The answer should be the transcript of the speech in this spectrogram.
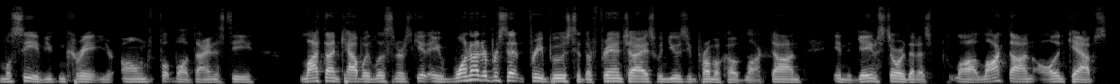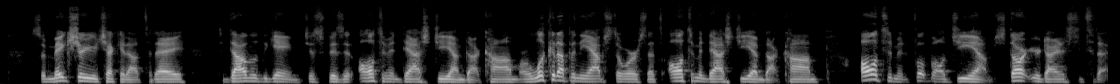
We'll see if you can create your own football dynasty. Locked On Cowboy listeners get a 100% free boost to their franchise when using promo code Locked On in the game store. That is uh, Locked On, all in caps. So make sure you check it out today. To download the game, just visit ultimate-gm.com or look it up in the app stores. That's ultimate-gm.com. Ultimate Football GM. Start your dynasty today.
